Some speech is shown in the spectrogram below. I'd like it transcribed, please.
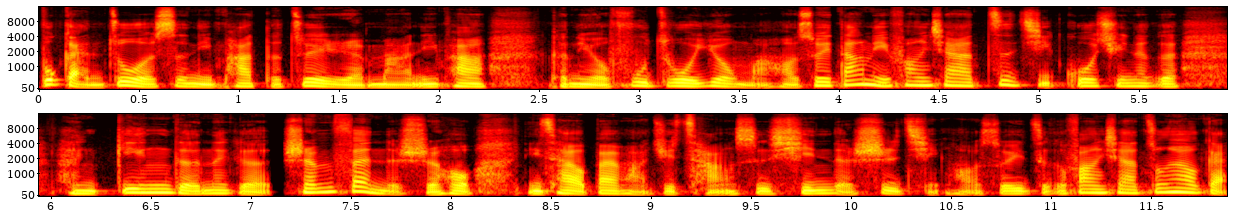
不敢做的事，你怕得罪人嘛？你怕可能有副作用嘛？哈，所以当你放下自己过去那个很硬的那个身份的时候，你才有办法去尝试新的事情哈。所以这个放下重要感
